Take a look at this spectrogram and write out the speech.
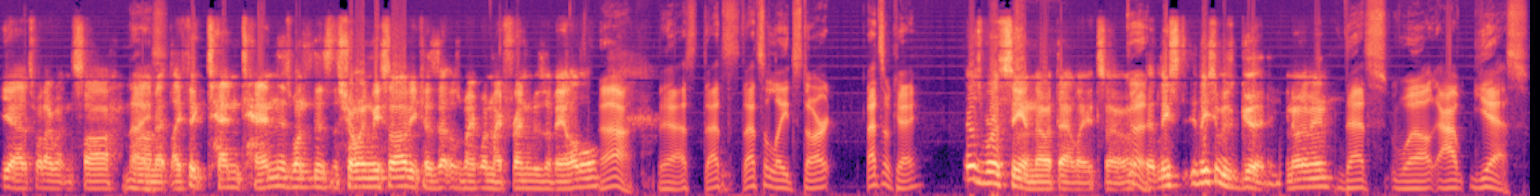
Yeah, that's what I went and saw. Nice. Um, at, I think ten ten is one is the showing we saw because that was my when my friend was available. Ah, yeah. That's that's that's a late start. That's okay. It was worth seeing though at that late. So Good. at least at least it was good. You know what I mean? That's well, I, yes.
